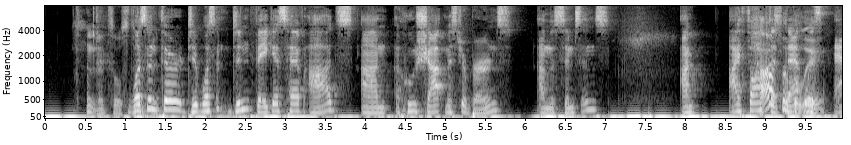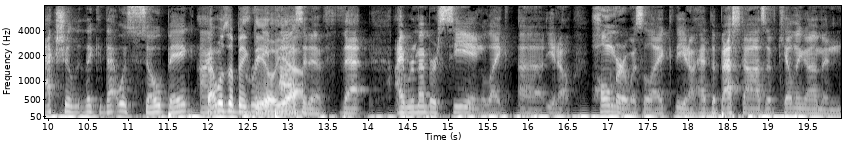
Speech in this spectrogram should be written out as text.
That's so stupid. wasn't there. Did wasn't didn't Vegas have odds on who shot Mr. Burns on The Simpsons? I'm. I thought that that was actually like that was so big. I'm That was a big pretty deal, yeah. Positive that I remember seeing like uh you know Homer was like you know had the best odds of killing him and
